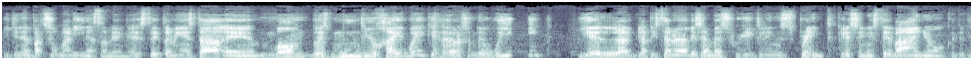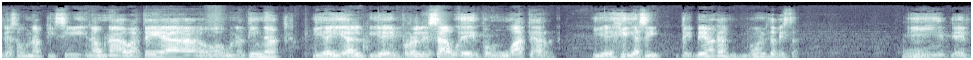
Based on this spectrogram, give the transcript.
Y tiene partes submarinas también. Este, también está eh, Mon- ¿no es Moonview Highway, que es la versión de Wii. Y el- la, la pista nueva que se llama Swiggling Sprint, que es en este baño que te tiras a una piscina, a una batea o a una tina. Y de ahí, al, y de ahí por el desagüe, de ahí por un water. Y, y así. Bien bacán, muy bonita pista. Y, eh,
